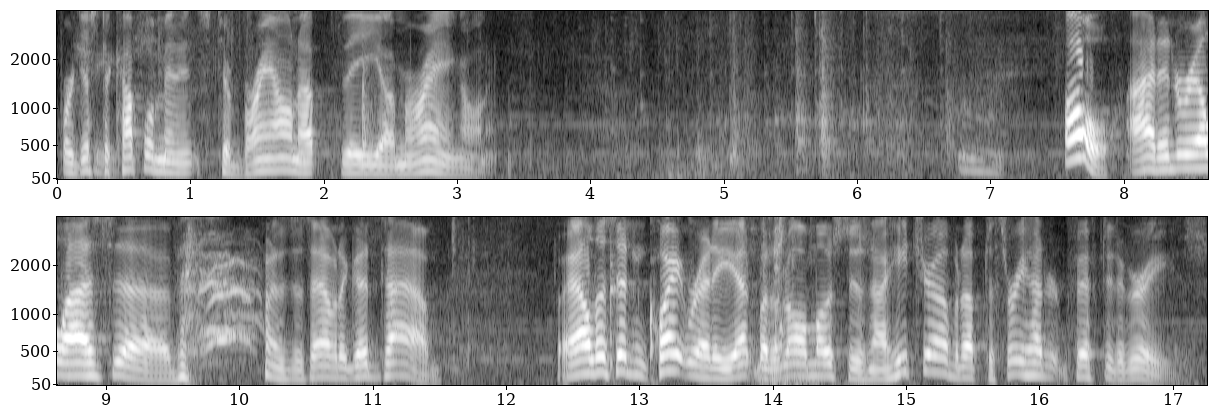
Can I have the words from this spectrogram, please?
for just a couple of minutes to brown up the uh, meringue on it. Oh, I didn't realize uh, Was just having a good time. Well, this isn't quite ready yet, but it almost is. Now heat your oven up to 350 degrees.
